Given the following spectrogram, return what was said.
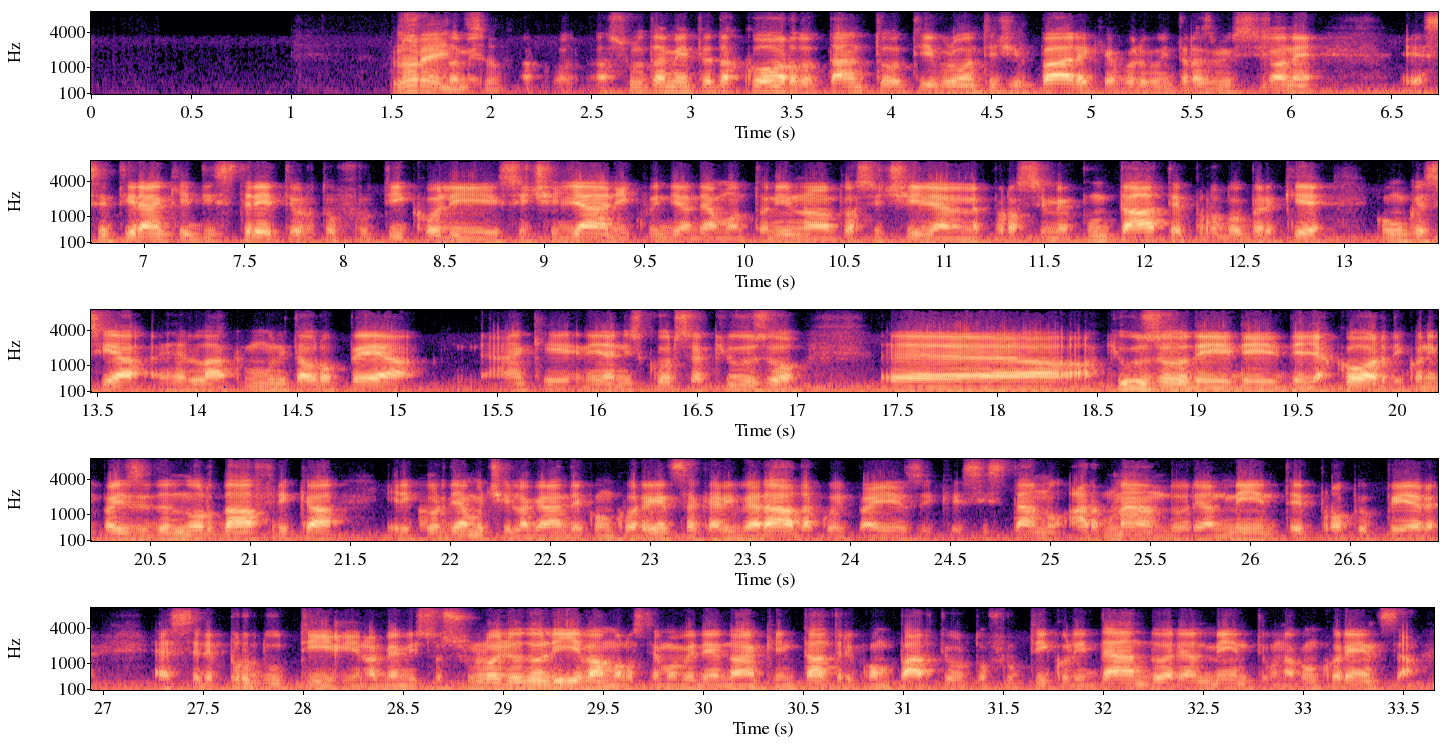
Lorenzo. Assolutamente, assolutamente d'accordo, tanto ti volevo anticipare che volevo in trasmissione eh, sentire anche i distretti ortofrutticoli siciliani, quindi andiamo Antonino alla tua Sicilia nelle prossime puntate, proprio perché comunque sia eh, la comunità europea anche negli anni scorsi ha chiuso, eh, ha chiuso dei, dei, degli accordi con i paesi del Nord Africa e ricordiamoci la grande concorrenza che arriverà da quei paesi che si stanno armando realmente proprio per essere produttivi. L'abbiamo visto sull'olio d'oliva, ma lo stiamo vedendo anche in altri comparti ortofrutticoli, dando realmente una concorrenza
